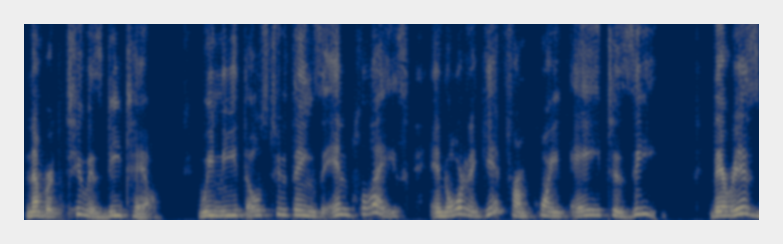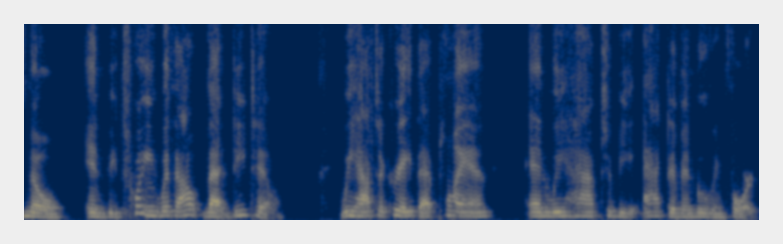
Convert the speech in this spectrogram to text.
Number two is detail. We need those two things in place in order to get from point A to Z. There is no in between without that detail. We have to create that plan and we have to be active in moving forward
